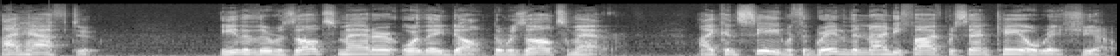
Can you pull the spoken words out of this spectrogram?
I have to. Either the results matter or they don't. The results matter. I concede with the greater than 95% KO ratio.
